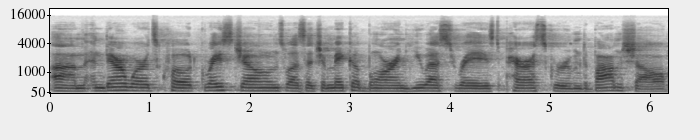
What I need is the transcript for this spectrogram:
Um, in their words, quote, Grace Jones was a Jamaica born, US raised, Paris groomed bombshell,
